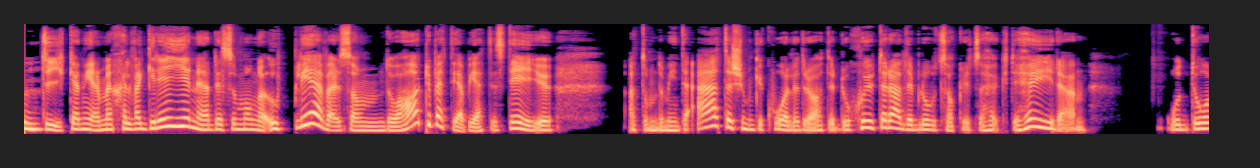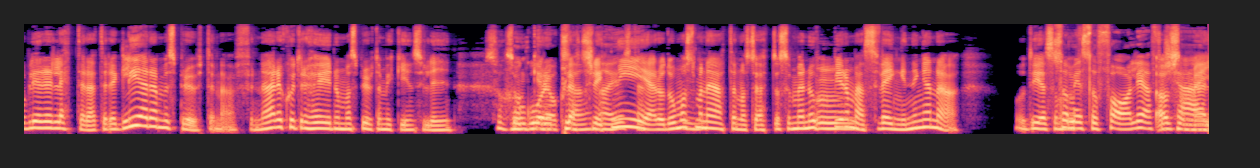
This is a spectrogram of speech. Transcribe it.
Mm. dyka ner. Men själva grejen är det som många upplever som då har typ 1-diabetes, det är ju att om de inte äter så mycket kolhydrater då skjuter aldrig blodsockret så högt i höjden. Och då blir det lättare att reglera med sprutorna, för när det skjuter i höjden och man sprutar mycket insulin Så, så går det också. plötsligt Ja, ner och då måste Mm. man äta något sött. Och så men uppe i Mm. de här svängningarna. Och det som, Som då- är så farliga för ja, som är kärl.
